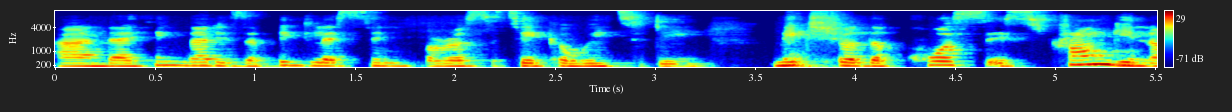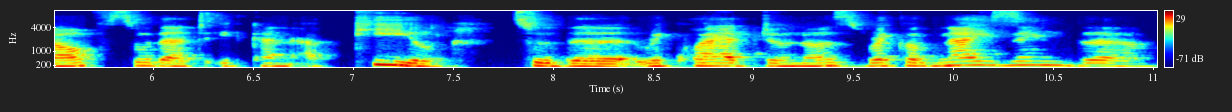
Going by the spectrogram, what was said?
And I think that is a big lesson for us to take away today. Make sure the cause is strong enough so that it can appeal to the required donors, recognizing the,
